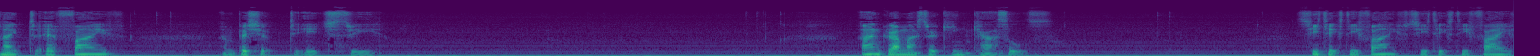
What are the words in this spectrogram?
knight to f5, and bishop to h3. And Grandmaster Keene castles. c takes d5, c takes d5,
